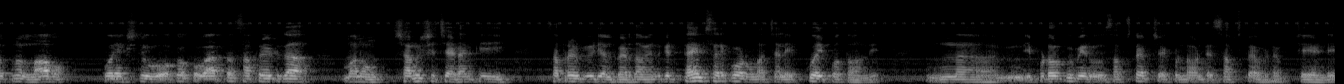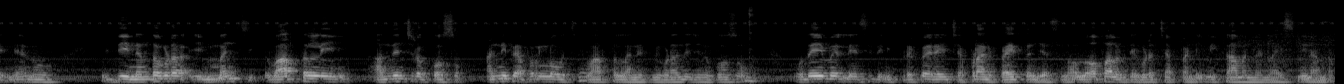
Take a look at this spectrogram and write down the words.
చొప్పున లాభం. ఓ నెక్స్ట్ ఒక్కొక్క వార్త సపరేట్గా మనం సమీక్ష చేయడానికి సపరేట్ వీడియోలు పెడదాం. ఎందుకంటే టైం సరిపోవడం వల్ల చాలా ఎక్కువ అయిపోతుంది. ఇప్పటివరకు మీరు సబ్స్క్రైబ్ చేయకుండా ఉంటే సబ్స్క్రైబ్ చేయండి. నేను దీనంతా కూడా ఈ మంచి వార్తల్ని అందించడం కోసం అన్ని పేపర్లలో వచ్చిన వార్తలన్నింటినీ కూడా అందించడం కోసం ఉదయమే లేసి దీనికి ప్రిపేర్ అయ్యి చెప్పడానికి ప్రయత్నం చేస్తున్నాం. లోపాలు ఉంటే కూడా చెప్పండి. మీ కామన్ మ్యాన్ వాయిస్ మీ నంబర్.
